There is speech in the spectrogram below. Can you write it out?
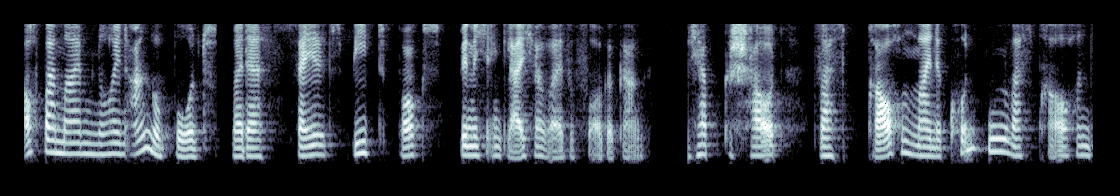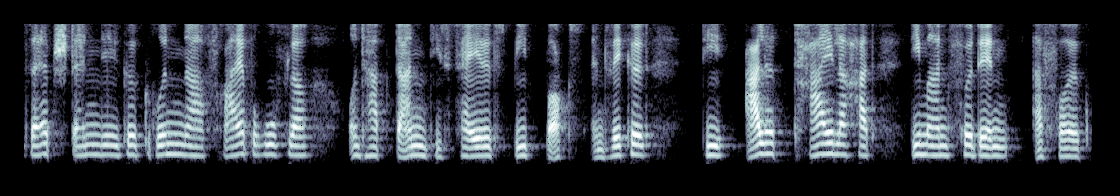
Auch bei meinem neuen Angebot, bei der Sales Beatbox, bin ich in gleicher Weise vorgegangen. Ich habe geschaut, was brauchen meine Kunden, was brauchen Selbstständige, Gründer, Freiberufler und habe dann die Sales Beatbox entwickelt, die alle Teile hat, die man für den Erfolg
